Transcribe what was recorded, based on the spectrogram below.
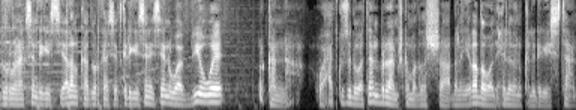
duur wanaagsan dhegeystayaal halkaad warkaasi aad ka dhegeysanayseen waa v o a. Markaana waxaad ku soo dhawaataan barnaamijka madasha dhallinyarada oo aad xilidan kala dhegeysataan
